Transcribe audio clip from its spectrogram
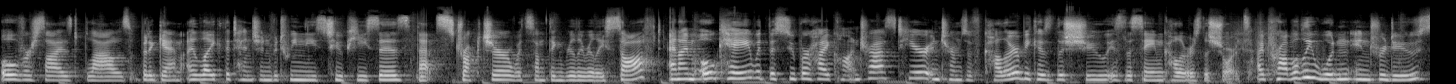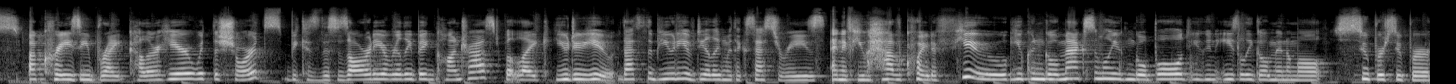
oversized blouse. But again, I like the tension between these two pieces, that structure with something really, really soft. And I'm okay with the super high contrast here in terms of color because the shoe is the same color as the shorts. I probably wouldn't introduce a crazy bright color here with the shorts because this is already a really big contrast, but like you do you. That's the beauty of dealing with accessories. And if you have quite a few, you can go maximal, you can go bold, you can easily go minimal, super, super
